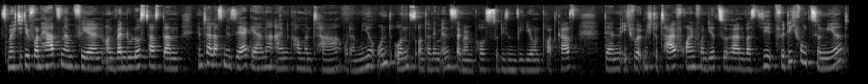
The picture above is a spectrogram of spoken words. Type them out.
Das möchte ich dir von Herzen empfehlen und wenn du Lust hast, dann hinterlass mir sehr gerne einen Kommentar oder mir und uns unter dem Instagram-Post zu diesem Video und Podcast, denn ich würde mich total freuen, von dir zu hören, was für dich funktioniert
